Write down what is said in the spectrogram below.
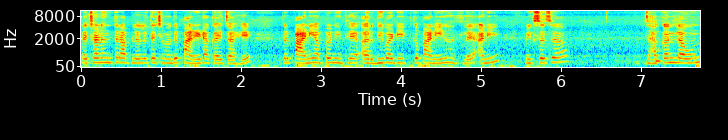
त्याच्यानंतर आपल्याला त्याच्यामध्ये पाणी टाकायचं आहे. तर पाणी आपण इथे अर्धी वाटी इतकं पाणी घातलं आहे आणि मिक्सरचं झाकण लावून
